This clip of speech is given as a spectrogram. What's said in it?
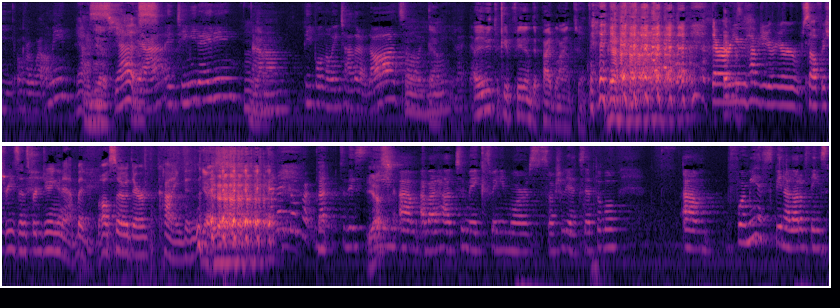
be overwhelming. Yes. Yes. Yes. Yeah, intimidating. Mhm. Um, people know each other a lot, so it Yeah. can be like that. And you need to keep feeding the pipeline too. There are you have your, your selfish reasons for doing that, but also they're kind and Yes. Can I go back to this Yes. theme um, about how to make swinging more socially acceptable? Um, for me, it's been a lot of things.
